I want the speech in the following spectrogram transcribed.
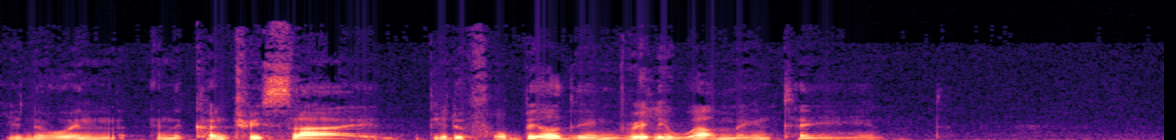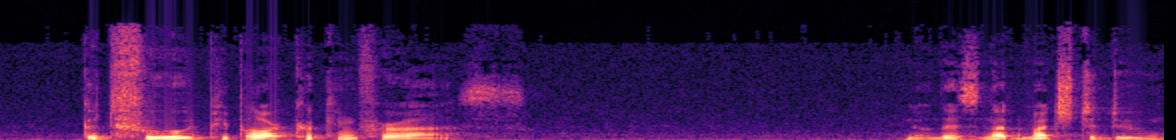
you know, in, in the countryside, beautiful building, really well maintained, good food, people are cooking for us. You know, there's not much to do.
